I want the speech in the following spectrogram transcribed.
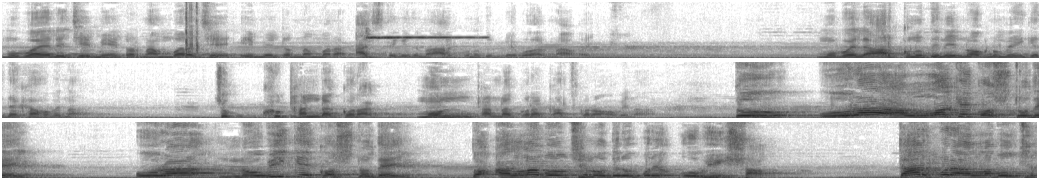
মোবাইলে যে মেয়েটার নাম্বার আছে, এই মেয়েটার নাম্বার আজ থেকে যেন আর কোনোদিন ব্যবহার না হয়। মোবাইলে আর কোনোদিন এই নগ্ন মেয়েকে দেখা হবে না। চক্ষু ঠান্ডা করা, মন ঠান্ডা করা কাজ করা হবে না। তো ওরা আল্লাহকে কষ্ট দেয়, ওরা নবীকে কষ্ট দেয়। তো আল্লাহ বলছেন ওদের উপরে অভিশাপ। তারপরে আল্লাহ বলছেন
